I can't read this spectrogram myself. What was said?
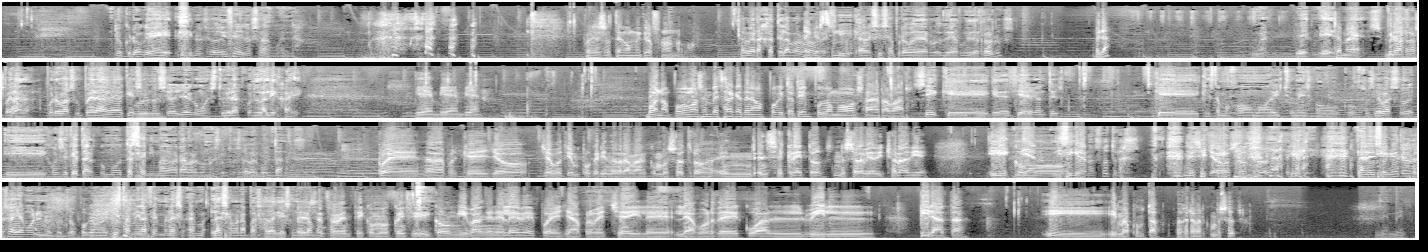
Yo creo que si no se lo dices no se dan cuenta. Pues eso, tengo un micrófono nuevo. A ver, rájate la barba, a ver, si, a ver si esa prueba de, de ruidos raros. ¿Verdad? Bueno, bien, bien. Me- Prueba superada. Prueba superada que si no se oye como si estuvieras con la lija ahí. Bien, bien, bien. Bueno, pues vamos a empezar que tenemos poquito tiempo y vamos a grabar. Sí, que, que decía yo antes que, que estamos, como ha dicho Miss, con, con José Vaso. Y José, ¿qué tal? ¿Cómo te has animado a grabar con nosotros? A ver, cuéntanos. Pues nada, porque yo llevo tiempo queriendo grabar con vosotros en, en secreto, no se lo había dicho a nadie. Y Ni, a- como... ni siquiera nosotros. Ni siquiera vosotros. Tan en secreto no sabíamos ni nosotros, porque me lo dijiste también la semana, la semana pasada, que si no tampoco. Exactamente, como coincidí con Iván en el EVE, pues ya aproveché y le, le abordé cual vil pirata y, y me ha apuntado a grabar con vosotros. Bien, bien.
